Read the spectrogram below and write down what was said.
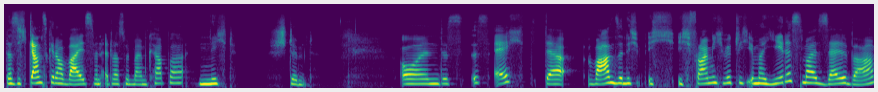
dass ich ganz genau weiß, wenn etwas mit meinem Körper nicht stimmt. Und es ist echt der Wahnsinn. Ich, ich, ich freue mich wirklich immer jedes Mal selber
